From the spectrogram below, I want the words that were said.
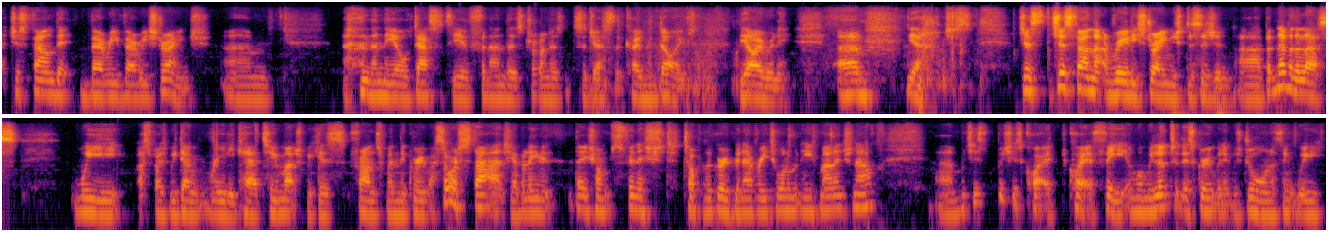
I just found it very very strange. Um, and then the audacity of Fernandez trying to suggest that Coman dived. The irony. Um, yeah, just just just found that a really strange decision. Uh, but nevertheless, we I suppose we don't really care too much because France win the group. I saw a stat actually. I believe it, Deschamps finished top of the group in every tournament he's managed now, um, which is which is quite a, quite a feat. And when we looked at this group when it was drawn, I think we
